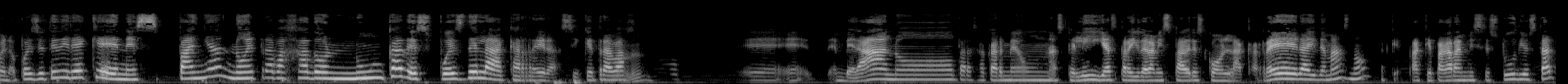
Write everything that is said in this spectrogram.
Bueno, pues yo te diré que en España no he trabajado nunca después de la carrera. Sí que trabajado vale. eh, en verano para sacarme unas pelillas para ayudar a mis padres con la carrera y demás, ¿no? Para que, para que pagaran mis estudios y tal.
